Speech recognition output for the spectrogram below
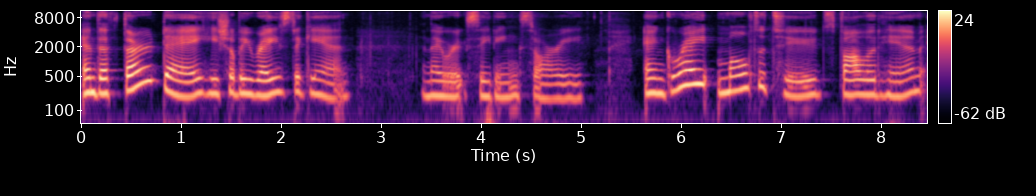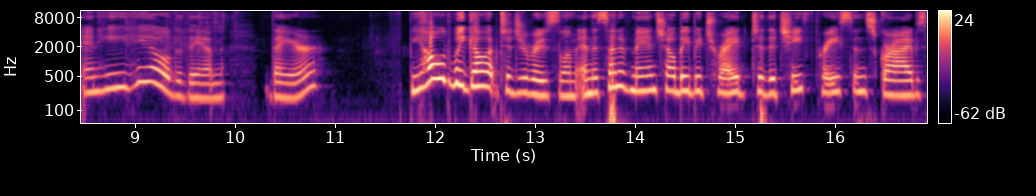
and the third day he shall be raised again and they were exceeding sorry. And great multitudes followed him, and he healed them there. Behold, we go up to Jerusalem, and the Son of Man shall be betrayed to the chief priests and scribes,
